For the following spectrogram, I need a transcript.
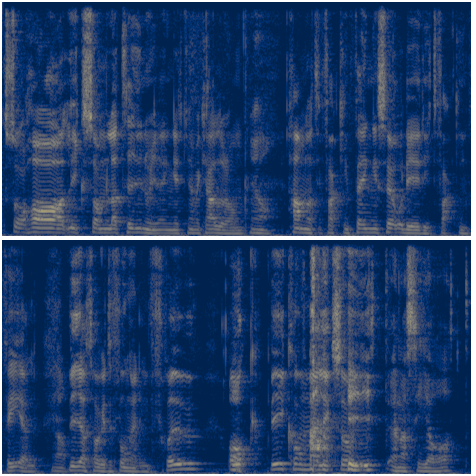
Så har liksom latinogänget kan vi kalla dem Ja. hamnat i fucking fängelse och det är ditt fucking fel. ja. Vi har tagit ifrån din fru och, Och- vi kommer liksom Hit en asiat.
